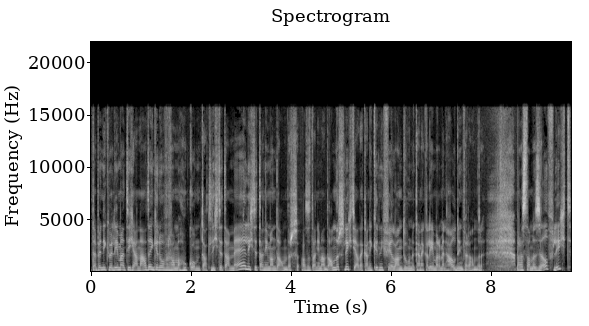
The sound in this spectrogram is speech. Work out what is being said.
dan ben ik wel iemand die gaat nadenken over van, maar hoe komt dat? Ligt het aan mij, ligt het aan iemand anders? Als het aan iemand anders ligt, ja, dan kan ik er niet veel aan doen. Dan kan ik alleen maar mijn houding veranderen. Maar als het aan mezelf ligt,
